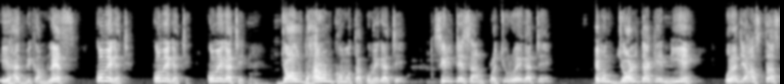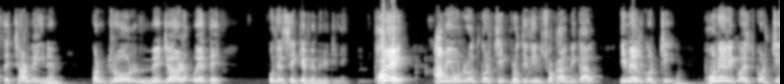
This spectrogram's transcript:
it has become less কমে গেছে কমে গেছে কমে গেছে। জল ধারণ ক্ষমতা কমে গেছে সিলটেশন প্রচুর হয়ে গেছে, এবং জলটাকে নিয়ে ওরা যে আস্তে আস্তে ছাড়বে ইনে কন্ট্রোল মেজার্ড ওয়েতে ওদের সেই ক্যাপেবিলিটি নেই। ফলে আমি অনুরোধ করছি, প্রতিদিন সকাল, বিকাল ইমেল করছি ফোনে রিকোয়েস্ট করছি,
